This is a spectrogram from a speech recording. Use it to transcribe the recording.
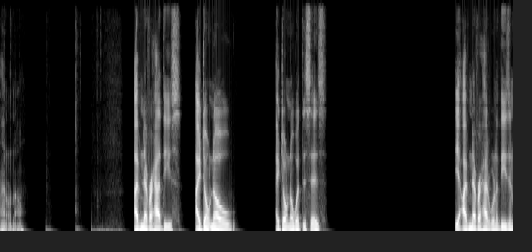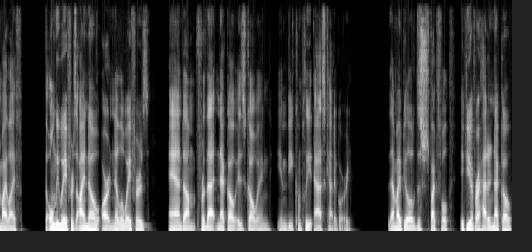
I don't know. I've never had these. I don't know I don't know what this is. Yeah, I've never had one of these in my life. The only wafers I know are Nilla wafers, and um, for that, Necco is going in the complete ass category. That might be a little disrespectful. If you ever had a Necco,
